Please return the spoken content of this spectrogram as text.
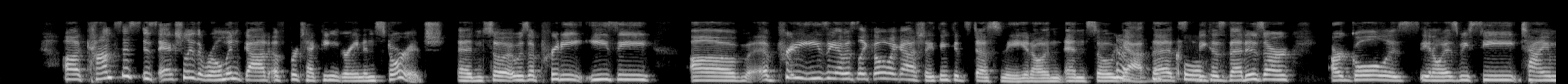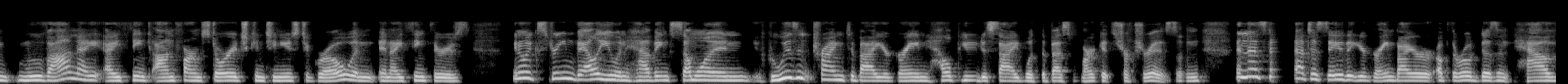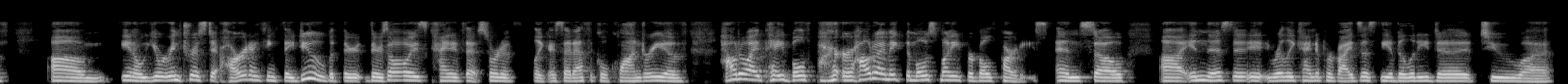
Uh, Consus is actually the Roman god of protecting grain and storage. And so it was a pretty easy, um, a pretty easy. I was like, oh my gosh, I think it's destiny, you know, and, and so yeah, that's, that's cool. because that is our, our goal is, you know, as we see time move on, I, I think on farm storage continues to grow. And, and I think there's, you know, extreme value in having someone who isn't trying to buy your grain help you decide what the best market structure is. And, and that's not to say that your grain buyer up the road doesn't have, um, you know, your interest at heart. I think they do, but there, there's always kind of that sort of, like I said, ethical quandary of how do I pay both par- or how do I make the most money for both parties? And so, uh, in this, it, it really kind of provides us the ability to, to, uh,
